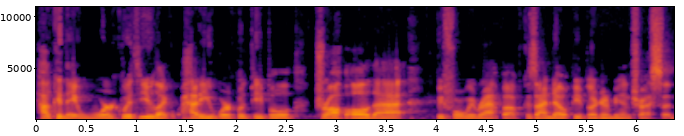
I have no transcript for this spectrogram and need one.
How can they work with you? Like how do you work with people? Drop all that before we wrap up because I know people are going to be interested.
